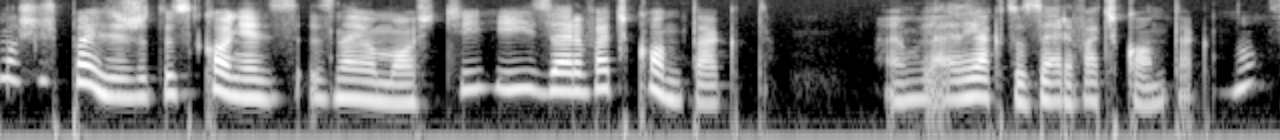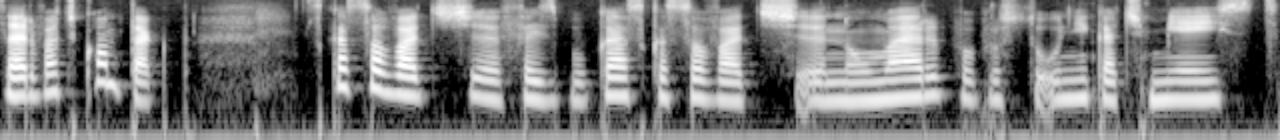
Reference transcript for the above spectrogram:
musisz powiedzieć, że to jest koniec znajomości i zerwać kontakt. A ja mówię, ale jak to zerwać kontakt? No, zerwać kontakt. Skasować e, Facebooka, skasować numer, po prostu unikać miejsc,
